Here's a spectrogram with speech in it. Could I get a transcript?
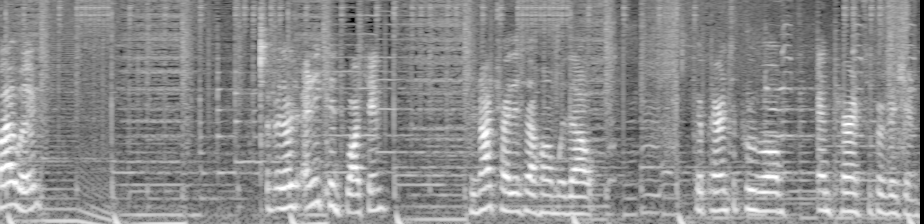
By the way, if there's any kids watching, do not try this at home without your parents' approval and parent supervision.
